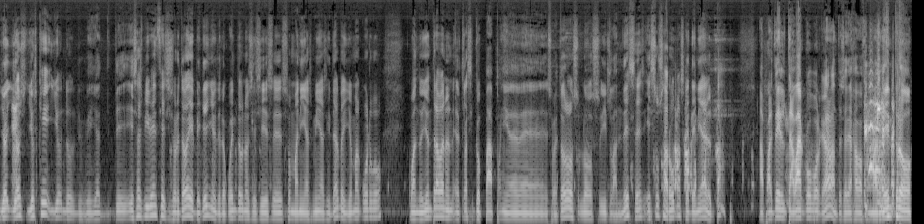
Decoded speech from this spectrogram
Yo, yo, yo es que yo de esas vivencias y sobre todo de pequeño, y te lo cuento, no sé si es- es- son manías mías y tal, pero yo me acuerdo cuando yo entraba en el clásico pub, eh, sobre todo los, los irlandeses, esos aromas que tenía el pub. Aparte del tabaco, porque claro, antes se dejaba fumar dentro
